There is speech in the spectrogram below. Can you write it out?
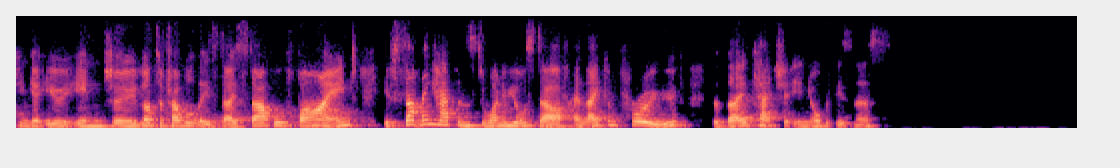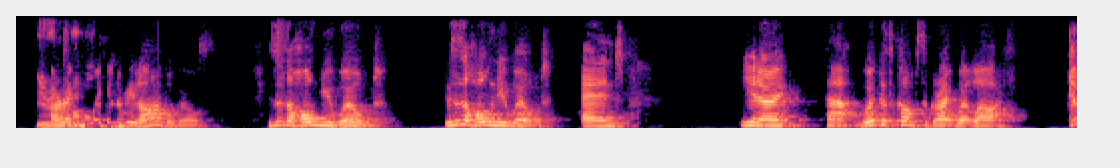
can get you into lots of trouble these days. Staff will find if something happens to one of your staff and they can prove that they catch it in your business, You're I reckon trouble. we're going to be liable, girls. This is a whole new world. This is a whole new world. And, you know, workers' comp's a great work life.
